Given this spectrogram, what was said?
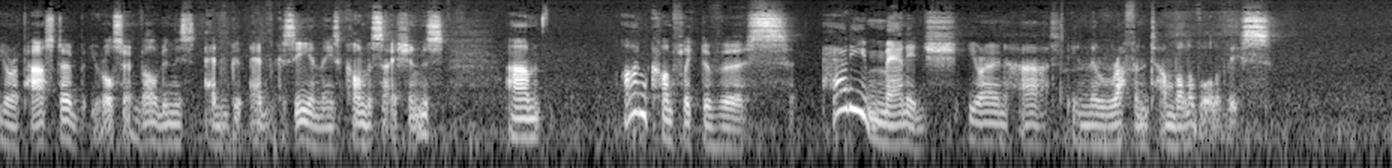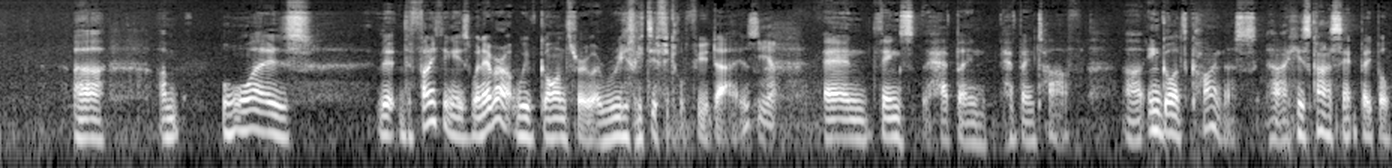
you're a pastor, but you're also involved in this advoc- advocacy and these conversations. Um, I'm conflict averse. How do you manage your own heart in the rough and tumble of all of this? Uh, I'm always, the, the funny thing is, whenever we've gone through a really difficult few days, Yeah. and things have been have been tough. Uh, in God's kindness, uh, He's kind of sent people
